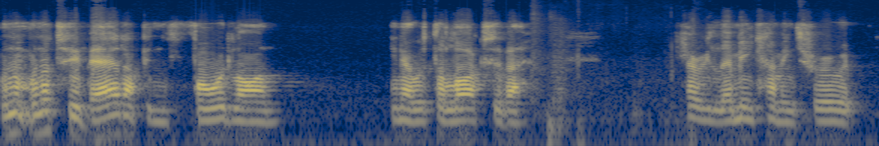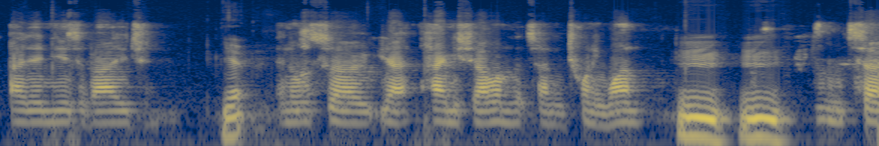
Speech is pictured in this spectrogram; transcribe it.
we're not, we're not too bad up in the forward line. You know, with the likes of a Harry Lemmey coming through at 18 years of age, and, Yep. and also you know Hamish Allen that's only 21. Mm, mm. So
